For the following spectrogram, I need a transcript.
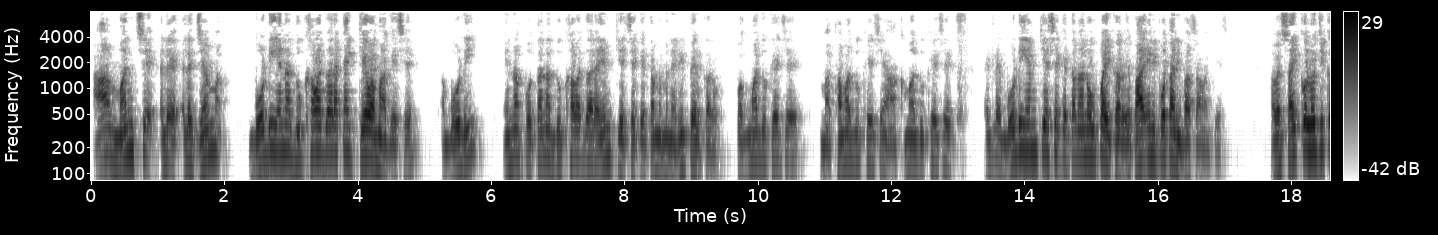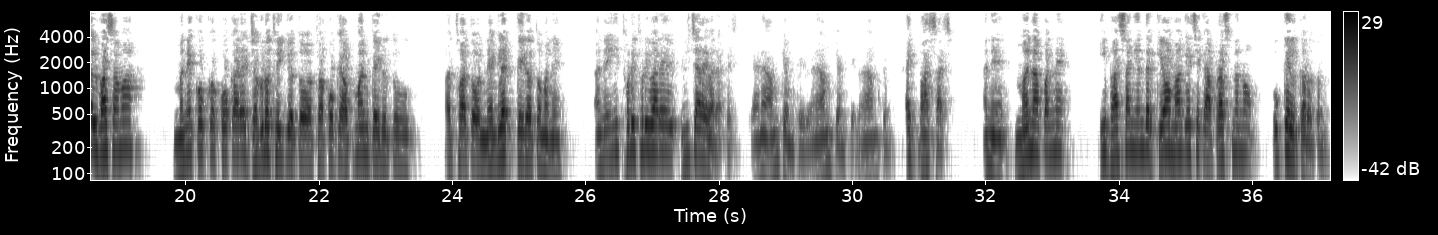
આ મન છે, એટલે એટલે જેમ બોડી એના દુખાવા દ્વારા કંઈક કહેવા માંગે છે, આ બોડી એના પોતાના દુખાવા દ્વારા એમ કહે છે કે તમે મને રિપેર કરો. પગમાં દુખે છે માથામાં દુખે છે, આંખમાં દુખે છે. એટલે બોડી એમ કહે છે કે તમે આનો ઉપાય કરો. એ એની પોતાની ભાષામાં કહે છે. હવે સાયકોલોજીકલ ભાષામાં મને કોક કોકારે ઝઘડો થઈ ગયો તો અથવા કોકે અપમાન કર્યું હતું અથવા તો નેગ્લેક્ટ કર્યો તો મને અને એ થોડી થોડી વારે વિચાર આવ્યા રાખે છે. કે એણે આમ કેમ કર્યું? એણે આમ કેમ કર્યું? એણે આમ કેમ એક ભાષા છે. અને મન આપણને એ ભાષાની અંદર કહેવા માંગે છે કે આ પ્રશ્નનો ઉકેલ કરો તમે.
